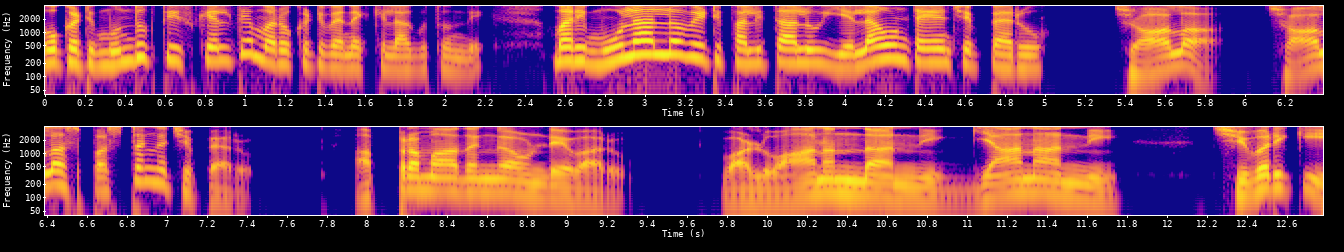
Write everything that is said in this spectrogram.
ఒకటి ముందుకు తీసుకెళ్తే మరొకటి వెనక్కి లాగుతుంది. మరి మూలాల్లో వీటి ఫలితాలు ఎలా ఉంటాయని చెప్పారు? చాలా చాలా స్పష్టంగా చెప్పారు. అప్రమాదంగా ఉండేవారు. వాళ్ళు ఆనందాన్ని జ్ఞానాన్ని చివరికి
